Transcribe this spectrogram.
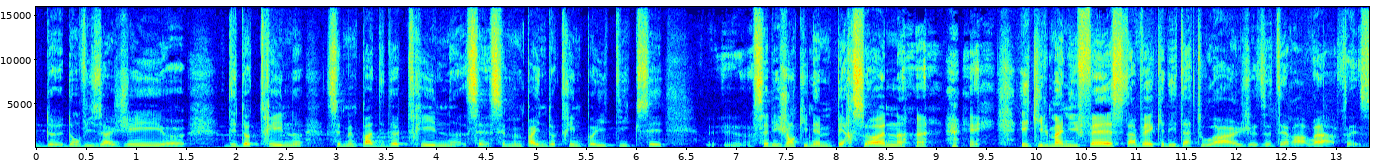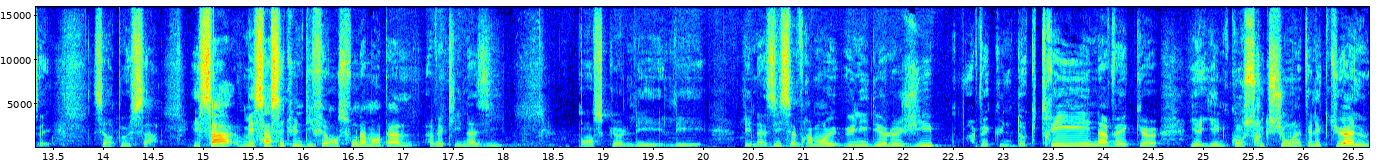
d'envisager euh, des doctrines. C'est même pas des doctrines, c'est même pas une doctrine politique. C'est c'est des gens qui n'aiment personne et qui le manifestent avec des tatouages, etc. Voilà, c'est un peu ça. Et ça, mais ça, c'est une différence fondamentale avec les nazis. Je pense que les, les, les nazis, c'est vraiment une idéologie avec une doctrine, avec euh, il y, a une construction intellectuelle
